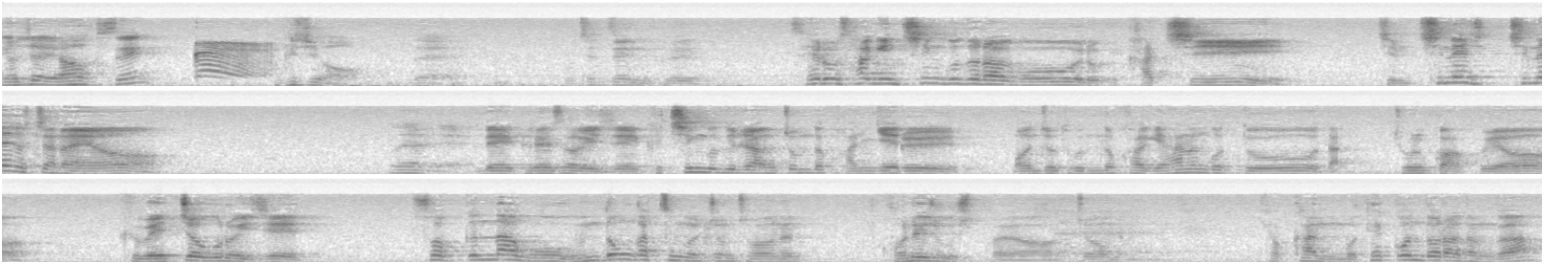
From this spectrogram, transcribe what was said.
여자 여학생? 네. 그죠? 네. 어쨌든 그 새로 사귄 친구들하고 이렇게 같이 지금 친해 친해졌잖아요. 네, 네. 네, 그래서 이제 그 친구들이랑 좀 더 관계를 먼저 돈독하게 하는 것도 나- 좋을 것 같고요. 그 외적으로 이제 수업 끝나고 운동 같은 걸 좀 저는 권해주고 싶어요. 좀 격한 뭐 태권도라던가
